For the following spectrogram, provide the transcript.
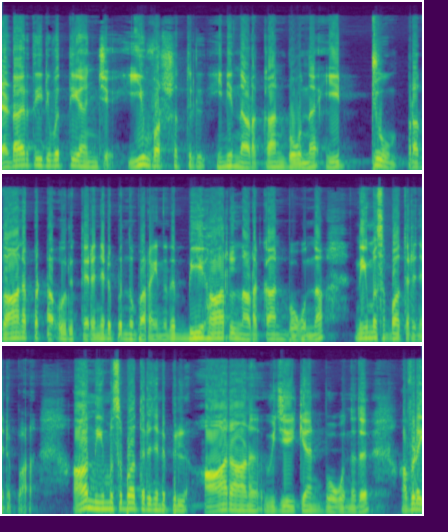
രണ്ടായിരത്തി ഇരുപത്തി അഞ്ച് ഈ വർഷത്തിൽ ഇനി നടക്കാൻ പോകുന്ന ഏറ്റവും പ്രധാനപ്പെട്ട ഒരു തെരഞ്ഞെടുപ്പ് എന്ന് പറയുന്നത് ബീഹാറിൽ നടക്കാൻ പോകുന്ന നിയമസഭാ തെരഞ്ഞെടുപ്പാണ്. ആ നിയമസഭാ തെരഞ്ഞെടുപ്പിൽ ആരാണ് വിജയിക്കാൻ പോകുന്നത്? അവിടെ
